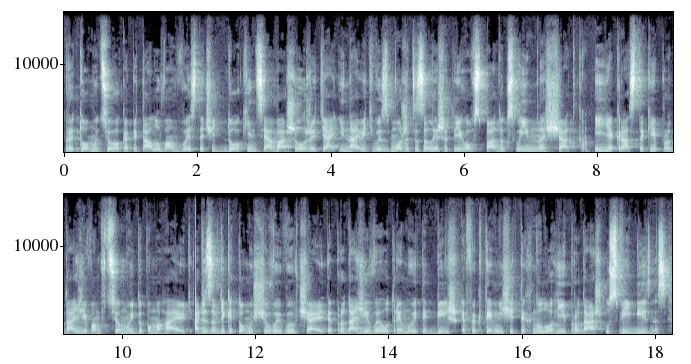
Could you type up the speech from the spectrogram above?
При тому цього капіталу вам вистачить до кінця вашого життя, і навіть ви зможете залишити його в спадок своїм нащадкам. І якраз таки продажі вам в цьому й допомагають, адже завдяки тому, що ви вивчаєте продажі, ви отримуєте більш ефективніші технології продаж у свій бізнес.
